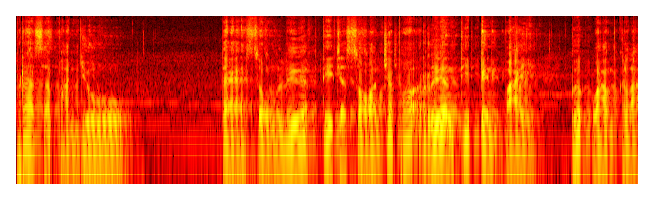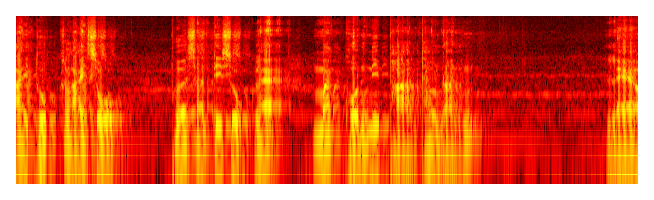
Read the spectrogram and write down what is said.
พระสัพพัญญูแต่ทรงเลือกที่จะสอนเฉพาะเรื่องที่เป็นไป เพื่อความคลายทุกข์คลายสุข เพื่อสันติสุขและมรรคผลนิพพานเท่านั้น แล้ว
